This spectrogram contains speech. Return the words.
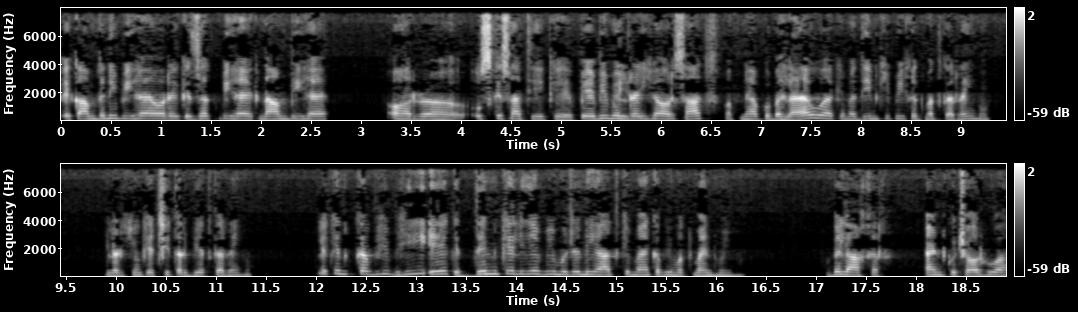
ایک آمدنی بھی ہے اور ایک عزت بھی ہے، ایک نام بھی ہے۔ اور اس کے ساتھ یہ کہ پے بھی مل رہی ہے اور ساتھ اپنے آپ کو بہلایا ہوا ہے کہ میں دین کی بھی خدمت کر رہی ہوں، لڑکیوں کی اچھی تربیت کر رہی ہوں۔ لیکن کبھی بھی ایک دن کے لیے بھی مجھے نہیں یاد کہ میں کبھی مطمئن ہوئی ہوں۔ بالآخر اینڈ کچھ اور ہوا۔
